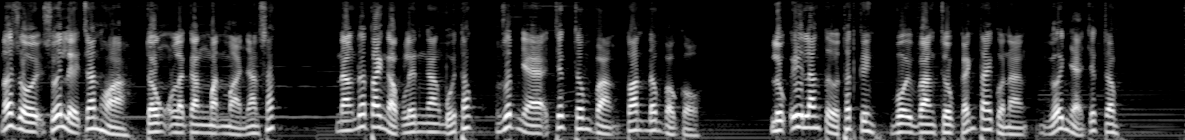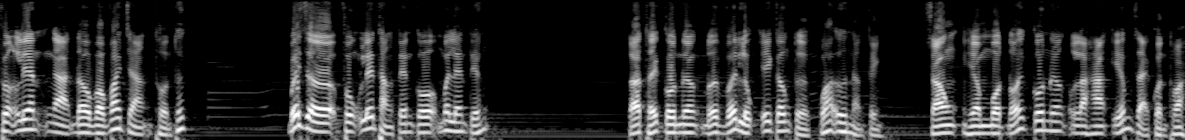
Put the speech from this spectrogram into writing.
Nói rồi suối lệ chan hòa, trông lại càng mặn mà nhan sắc. Nàng đưa tay ngọc lên ngang bối tóc, rút nhẹ chiếc trâm vàng toan đâm vào cổ. Lục y lang tử thất kinh, vội vàng chụp cánh tay của nàng, gỡ nhẹ chiếc trâm. Phượng Liên ngả đầu vào vai chàng thổn thức. Bây giờ Phụng Liên thẳng tên cô mới lên tiếng. Ta thấy cô nương đối với lục y công tử quá ư nàng tình. Xong hiểm một nỗi cô nương là hạng yếm giải quần thoa.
